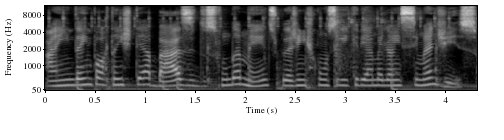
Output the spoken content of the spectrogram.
ainda é importante ter a base dos fundamentos para a gente conseguir criar melhor em cima disso.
